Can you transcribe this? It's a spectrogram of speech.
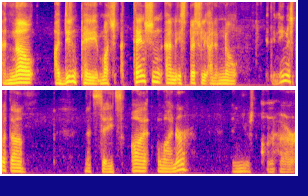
And now I didn't pay much attention and especially I don't know it in English, but uh, let's say it's eyeliner and used on her.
